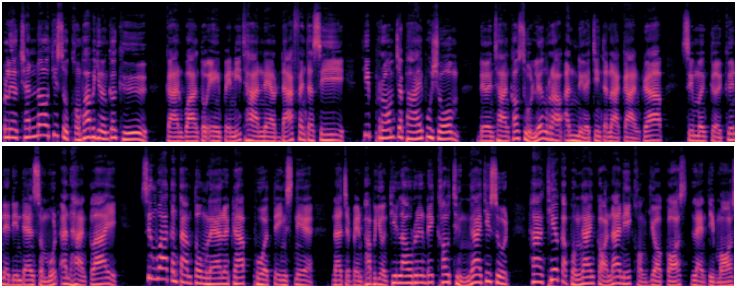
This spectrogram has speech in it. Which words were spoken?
เปลือกชั้นนอกที่สุดของภาพยนตร์ก็คือ การวางตัวเองเป็นนิทานแนว dark fantasy ที่พร้อมจะพาให้ผู้ชม เดินทางเข้าสู่เรื่องราวอันเหนือจินตนาการครับ ซึ่งมันเกิดขึ้นในดินแดนสมมุติอันห่างไกล ซึ่งว่ากันตามตรงแล้วนะครับ Poor Things เนี่ยน่าจะเป็นภาพยนตร์ที่เล่าเรื่องได้เข้าถึงง่ายที่สุด หากเทียบกับผลงานก่อนหน้านี้ของยอร์กอสแลนติมอส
